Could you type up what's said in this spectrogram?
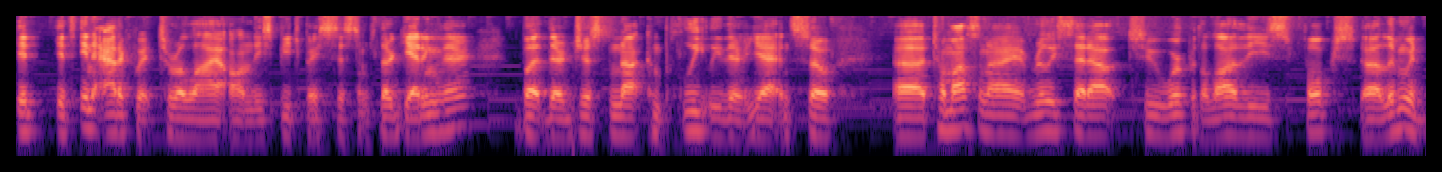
it it's inadequate to rely on these speech-based systems. They're getting there, but they're just not completely there yet. And so, uh, Tomas and I really set out to work with a lot of these folks uh, living with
